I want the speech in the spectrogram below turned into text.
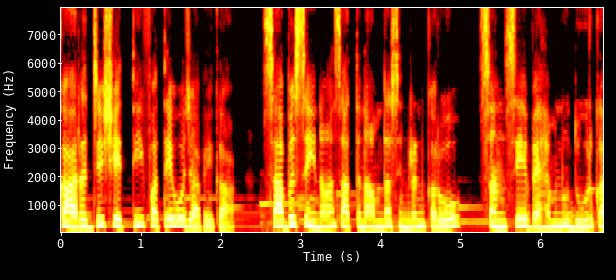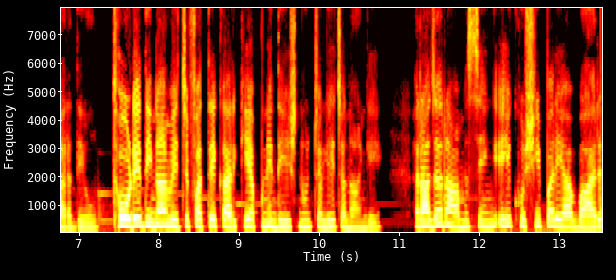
ਕਾਰਜ ਛੇਤੀ ਫਤਿਹ ਹੋ ਜਾਵੇਗਾ। ਸਭ ਸੇਨਾ ਸਤਨਾਮ ਦਾ ਸਿਮਰਨ ਕਰੋ ਸੰਸੇ ਵਹਿਮ ਨੂੰ ਦੂਰ ਕਰ ਦਿਓ। ਥੋੜੇ ਦਿਨਾਂ ਵਿੱਚ ਫਤਿਹ ਕਰਕੇ ਆਪਣੇ ਦੇਸ਼ ਨੂੰ ਚਲੇ ਚਲਾਂਗੇ। ਰਾਜਾ ਰਾਮ ਸਿੰਘ ਇਹ ਖੁਸ਼ੀ ਭਰਿਆ ਵਾਰ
